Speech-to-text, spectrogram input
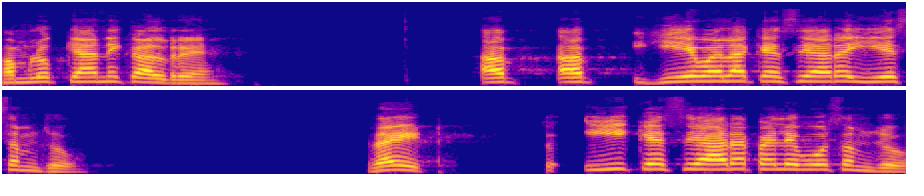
हम लोग क्या निकाल रहे हैं? अब अब ये वाला कैसे आ रहा है, ये समझो। राइट तो ई कैसे आ रहा है, पहले वो समझो।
